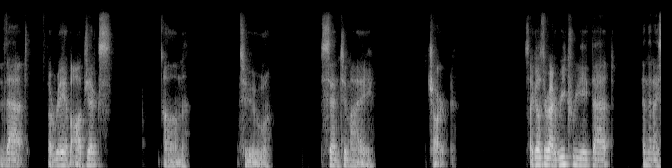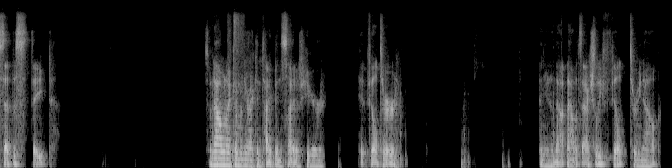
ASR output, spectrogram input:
that array of objects um, to send to my chart. So I go through, I recreate that, and then I set the state. So now when I come in here, I can type inside of here, hit filter. And you know, now, now it's actually filtering out.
